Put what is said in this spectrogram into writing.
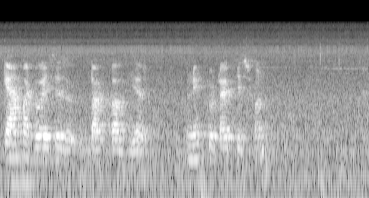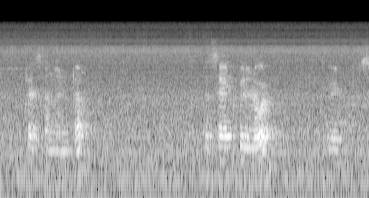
scamadviser.com here. You need to type this one press and enter. The site will load. It's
